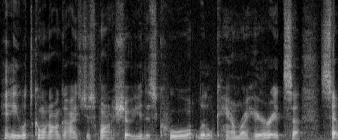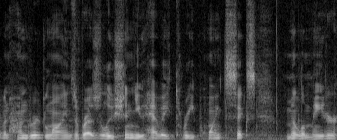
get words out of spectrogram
Hey, what's going on guys? Just want to show you this cool little camera here. It's uh, a 700 lines of resolution. You have a 3.6 millimeter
